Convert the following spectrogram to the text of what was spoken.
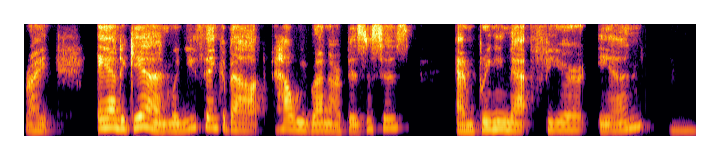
right? And again, when you think about how we run our businesses and bringing that fear in, mm.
